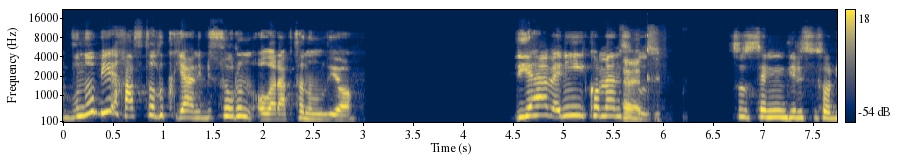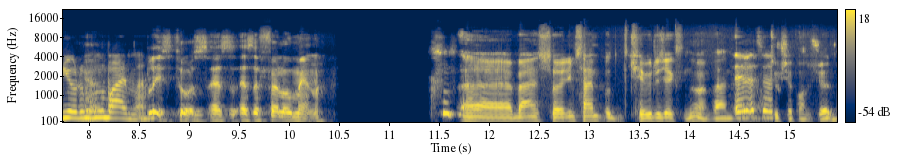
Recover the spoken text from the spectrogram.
bunu bir hastalık yani bir sorun olarak tanımlıyor. Do you have any comments? Evet. Sus? Sus senin birisi soru yorumun Yeah. var mı? Please, Tus, as, as a fellow man. Ee, ben söyleyeyim sen çevireceksin değil mi? Ben Evet, e, evet. Türkçe konuşuyorum.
